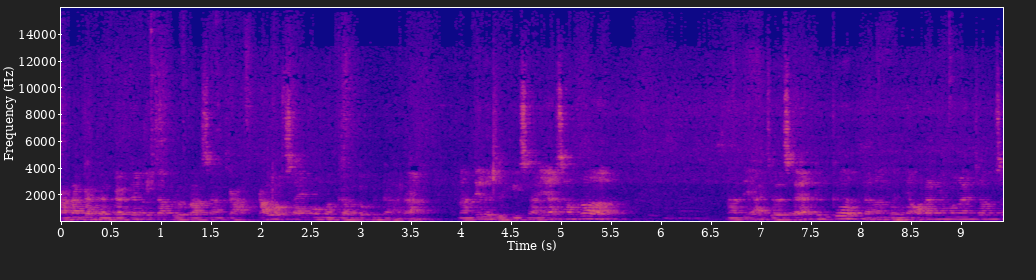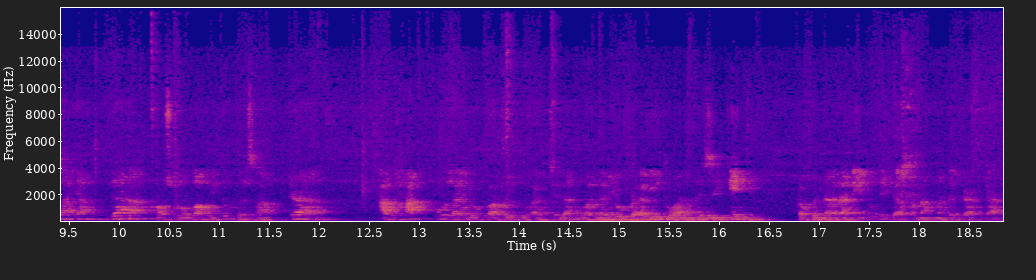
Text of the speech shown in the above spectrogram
Karena kadang-kadang kita berprasangka kalau saya memegang kebenaran, nanti rezeki saya seret. Nanti ajal saya dekat karena banyak orang yang mengancam saya. Tidak, Rasulullah itu bersabda, Al-haqqu la yufarridu ajalan wa la yubaidu an. Kebenaran itu tidak pernah mendekatkan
